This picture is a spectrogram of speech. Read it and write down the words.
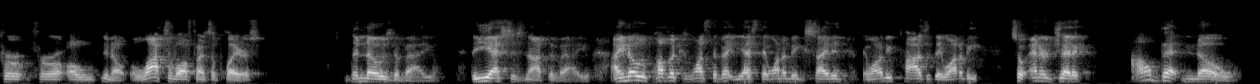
for, for a, you know, lots of offensive players. The no's the value. The yes is not the value. I know the public wants to bet yes. They want to be excited. They want to be positive. They want to be so energetic. I'll bet no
